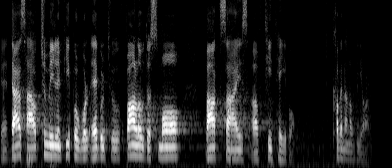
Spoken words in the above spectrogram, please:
Okay? That's how 2 million people were able to follow the small box size of tea table, covenant of the ark.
